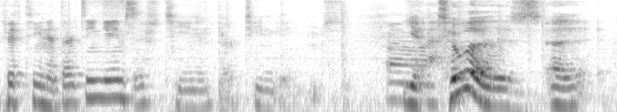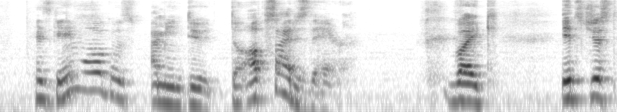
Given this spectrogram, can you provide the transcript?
15 and 13 games. 15 and 13 games. Uh, Yeah, Tua is. Uh, His game log was I mean, dude, the upside is there. Like, it's just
